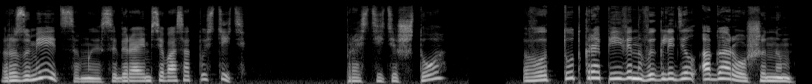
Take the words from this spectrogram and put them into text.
Разумеется, мы собираемся вас отпустить». «Простите, что?» Вот тут Крапивин выглядел огорошенным.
